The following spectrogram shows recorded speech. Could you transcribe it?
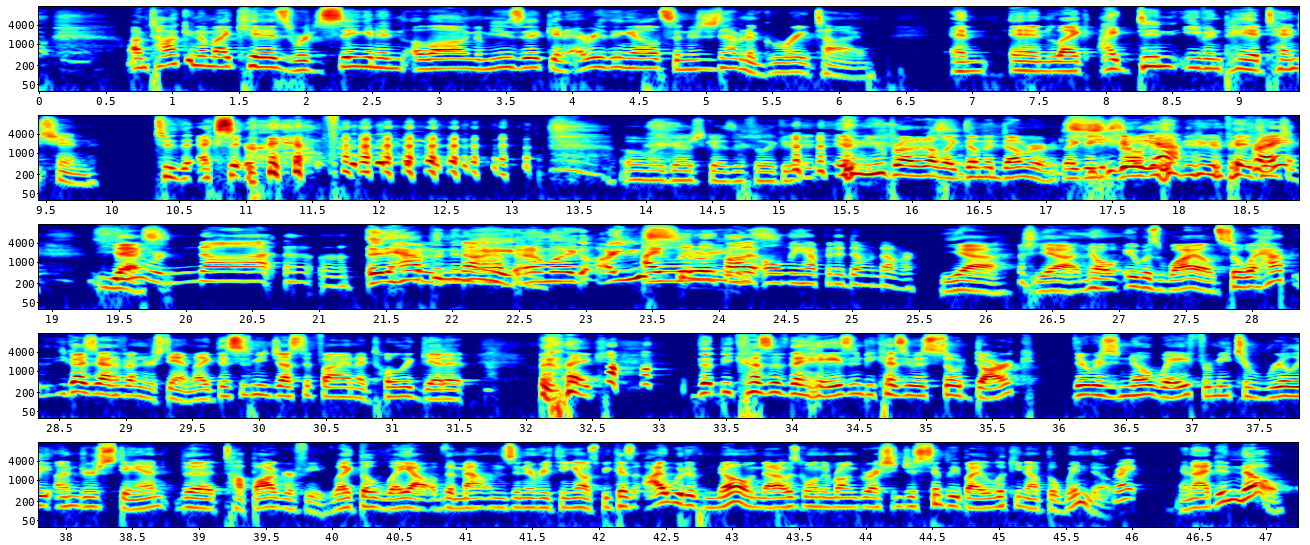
I'm talking to my kids. We're singing in, along the music and everything else, and they're just having a great time. And and like I didn't even pay attention to the exit ramp. oh my gosh, guys! I feel like it. And you brought it up like Dumb and Dumber. Like they Oh, drove yeah. and didn't even pay attention. Right? Yes, They were not. Uh-uh. it happened to me, not and. I'm like, "Are you?" I literally thought it only happened to Dumb and Dumber. Yeah, yeah. No, it was wild. So what happened? You guys gotta have to understand. Like, this is me justifying. I totally get it, but like, the because of the haze and because it was so dark, there was no way for me to really understand the topography, like the layout of the mountains and everything else. Because I would have known that I was going the wrong direction just simply by looking out the window, Right. and I didn't know.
